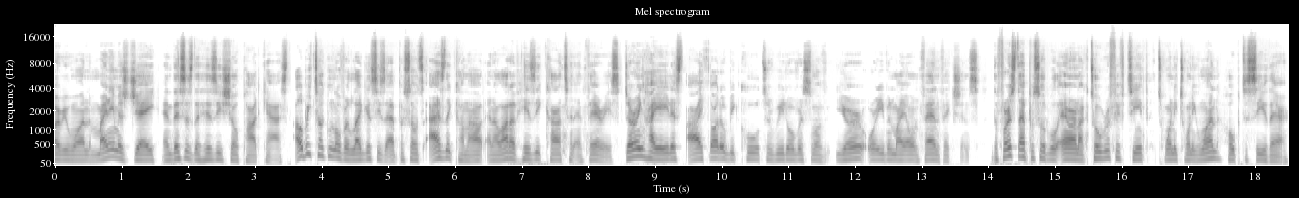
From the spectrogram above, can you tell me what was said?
everyone. My name is Jay, and this is the Hizzie Show podcast. I'll be talking over Legacies episodes as they come out and a lot of Hizzie content and theories. During hiatus, I thought it would be cool to read over some of your or even my own fan fictions. The first episode will air on October 15th, 2021. Hope to see you there.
